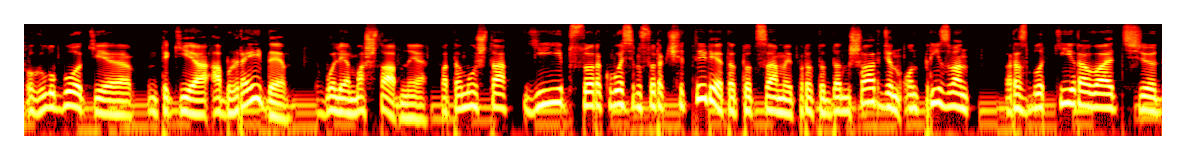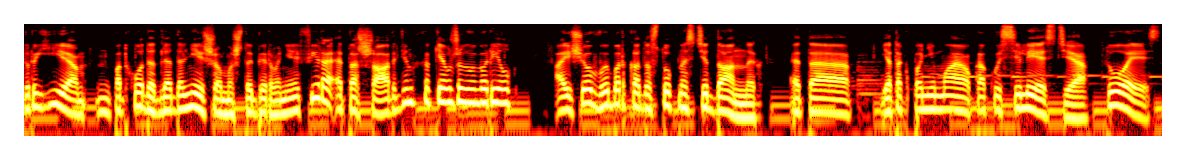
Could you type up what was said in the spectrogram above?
глубокие такие апгрейды, более масштабные, потому что EIP 4844, это тот самый протоданшардин, он призван разблокировать другие подходы для дальнейшего масштабирования эфира. Это шардинг, как я уже говорил, А еще выборка доступности данных. Это, я так понимаю, как у Селестия. То есть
